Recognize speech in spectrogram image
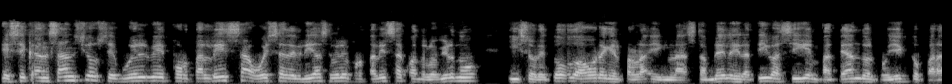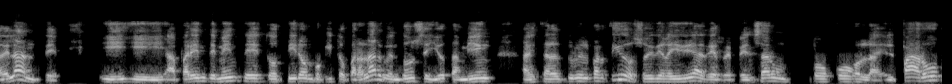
ese cansancio se vuelve fortaleza o esa debilidad se vuelve fortaleza cuando el gobierno y sobre todo ahora en, el, en la Asamblea Legislativa sigue pateando el proyecto para adelante y, aparentemente esto tira un poquito para largo. Entonces yo también a esta altura del partido soy de la idea de repensar un poco el paro,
